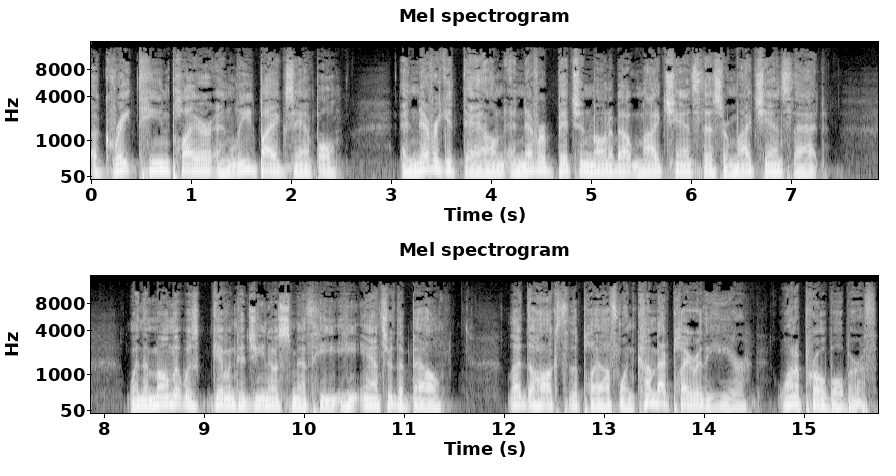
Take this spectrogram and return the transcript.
a great team player and lead by example and never get down and never bitch and moan about my chance this or my chance that. When the moment was given to Geno Smith, he, he answered the bell, led the Hawks to the playoff, won comeback player of the year, won a Pro Bowl berth,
